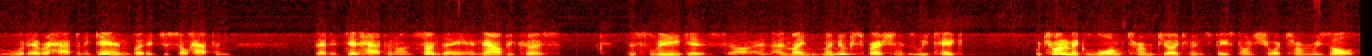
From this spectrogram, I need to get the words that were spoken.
would ever happen again. But it just so happened that it did happen on Sunday, and now because this league is, uh, and, and my my new expression is we take, we're trying to make long-term judgments based on short-term results.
